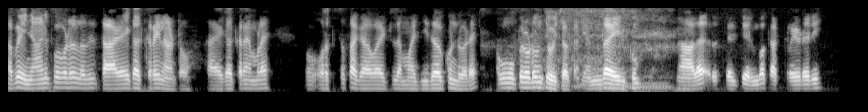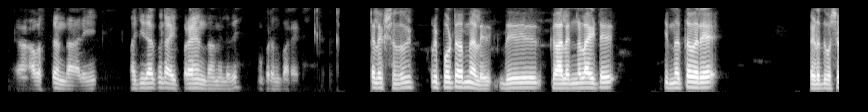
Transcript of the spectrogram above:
അപ്പോൾ ഞാനിപ്പോൾ ഇവിടെ ഉള്ളത് താഴേക്കക്കരയിലാണ് കേട്ടോ താഴേക്കക്കര നമ്മളെ ഉറച്ച സഖാവായിട്ടുള്ള മജീദാക്കും ഉണ്ട് ഇവിടെ. അപ്പോൾ മൂപ്പരോടൊന്ന് ചോദിച്ചോക്കാം എന്തായിരിക്കും നാളെ റിസൾട്ട് വരുമ്പോൾ കക്കറയുടെ ഒരു അവസ്ഥ എന്താ? അല്ലെങ്കിൽ മജീദാക്കിന്റെ അഭിപ്രായം എന്താണെന്നുള്ളത് മൂപ്പരൊന്ന് പറയട്ടെ. ഇലക്ഷൻ റിപ്പോർട്ട് പറഞ്ഞാൽ ഇത് കാലങ്ങളായിട്ട് ഇന്നത്തെ വരെ ഇടതുപക്ഷ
